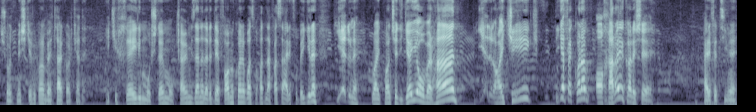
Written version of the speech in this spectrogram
شورت مشکی فکر کنم بهتر کار کرده. یکی خیلی مشته محکمی می‌زنه داره دفاع می‌کنه. باز بخواد نفس حریف رو بگیره. یه دونه right punch دیگه. یه overhand. یه دونه high kick. دیگه فکر کنم آخرای کارشه. حریف تیم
